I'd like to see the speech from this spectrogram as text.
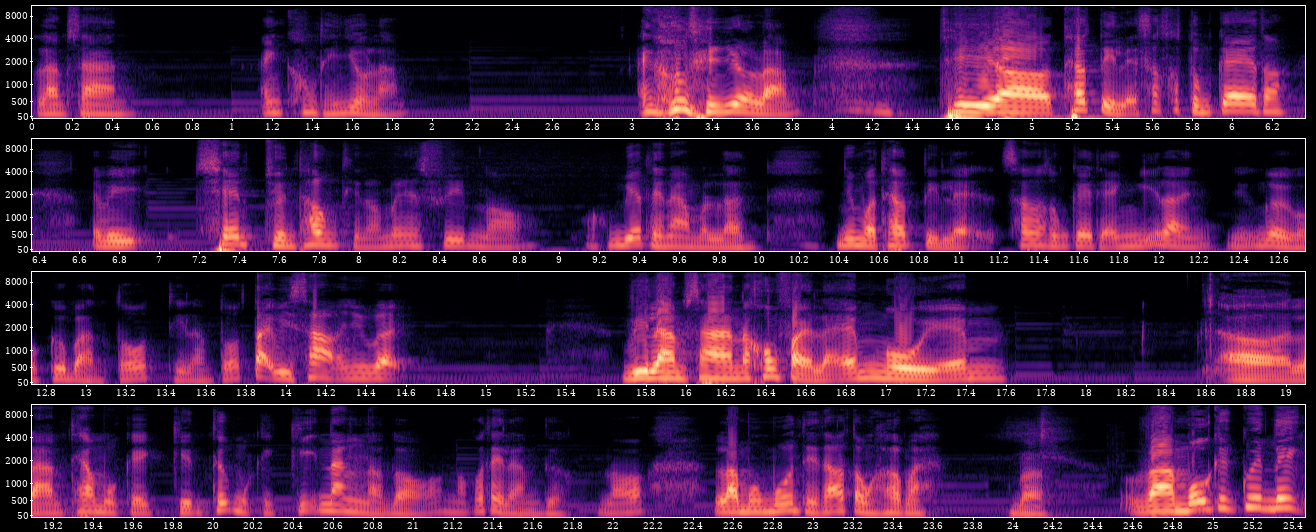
làm sàn anh không thấy nhiều lắm. Anh không thấy nhiều lắm thì uh, theo tỷ lệ xác suất thống kê thôi. Tại vì trên truyền thông thì nó mainstream nó không biết thế nào một lần. Nhưng mà theo tỷ lệ xác suất thống kê thì anh nghĩ là những người có cơ bản tốt thì làm tốt. Tại vì sao lại như vậy? Vì làm sàn nó không phải là em ngồi em uh, làm theo một cái kiến thức một cái kỹ năng nào đó nó có thể làm được. Nó là một môn thể thao tổng hợp mà. Vâng. và mỗi cái quyết định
